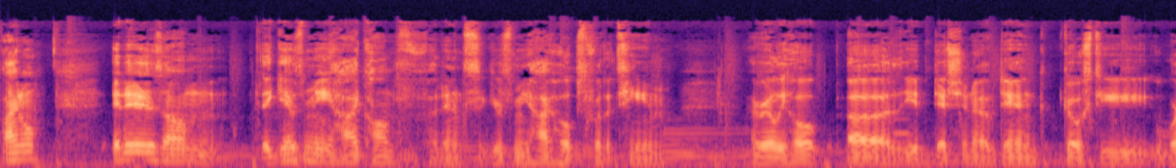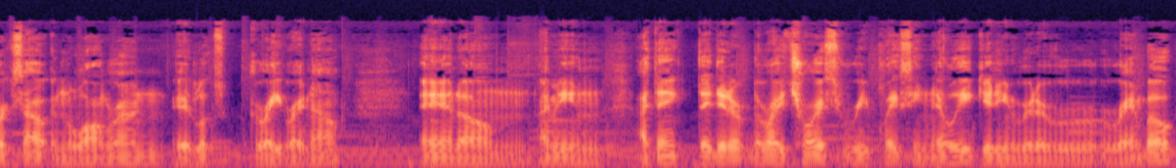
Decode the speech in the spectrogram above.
final. It is um it gives me high confidence. It gives me high hopes for the team. I really hope uh, the addition of Dan Ghosty works out in the long run. It looks great right now. And, um, I mean, I think they did a, the right choice replacing Illy, getting rid of R- Rambo.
